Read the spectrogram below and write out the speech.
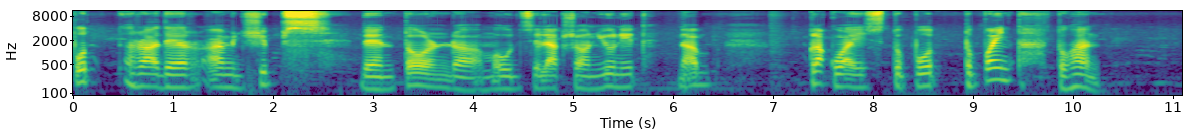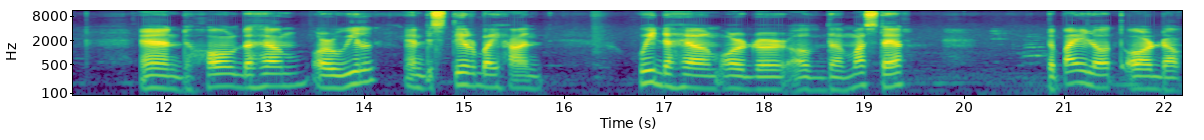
put rudder amidships, then turn the mode selection unit knob clockwise to put to point to hand and hold the helm or wheel and steer by hand with the helm order of the master, the pilot or the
